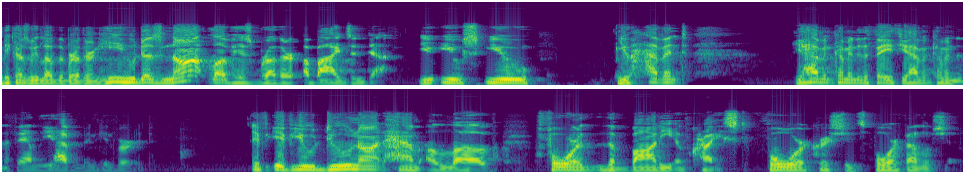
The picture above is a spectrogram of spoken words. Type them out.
because we love the brethren, he who does not love his brother abides in death. You you you you haven't you haven't come into the faith, you haven't come into the family, you haven't been converted. If if you do not have a love for the body of Christ, for Christians, for fellowship,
